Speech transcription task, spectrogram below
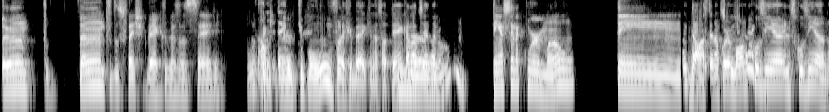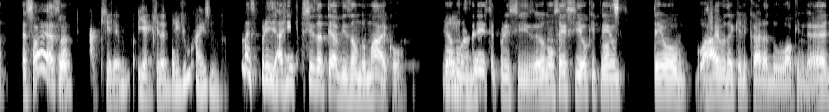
tanto, tanto dos flashbacks dessa série. Puta Não, que tem tipo um flashback, né? Só tem aquela cena. Não. Tem a cena com o irmão, tem. Então, a cena com o irmão no cozinha, eles cozinhando. É só essa. Pô, aquele é... E aquilo é bom demais, mano. Mas a gente precisa ter a visão do Michael. Eu Pô, não mano. sei se precisa. Eu não sei se eu que tenho, Nossa, tenho raiva daquele cara do Walking Dead.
